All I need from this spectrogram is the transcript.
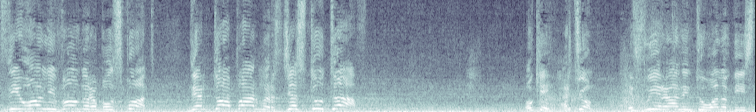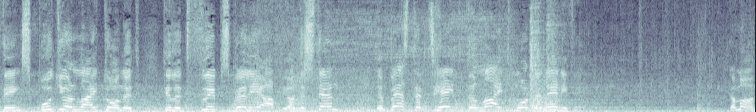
That's the only vulnerable spot. Their top armor's just too tough. Okay, Artyom, if we run into one of these things, put your light on it till it flips belly up, you understand? The bastards hate the light more than anything. Come on,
